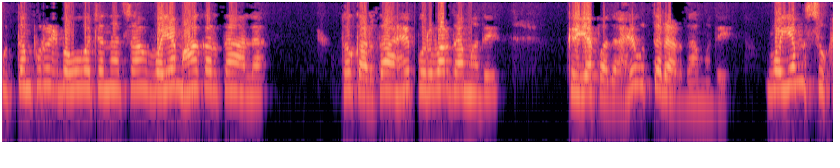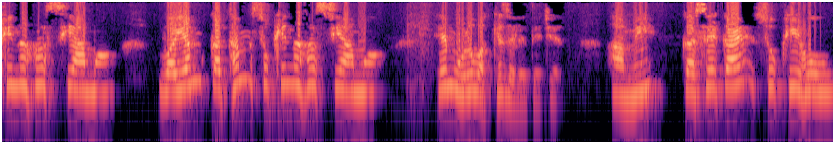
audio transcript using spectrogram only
उत्तम पुरुष बहुवचनाचा वयम हा करता आला. तो करता आहे पूर्वार्धामध्ये. क्रियापद आहे उत्तरार्धामध्ये. वयम सुखीन श्याम वयम कथम सुखीन श्याम. हे मूळ वाक्य झाले त्याच्यात. आम्ही कसे काय सुखी होऊ?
